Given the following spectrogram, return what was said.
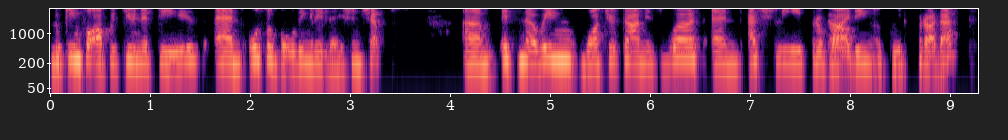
looking for opportunities, and also building relationships. Um, it's knowing what your time is worth and actually providing yeah. a good product.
